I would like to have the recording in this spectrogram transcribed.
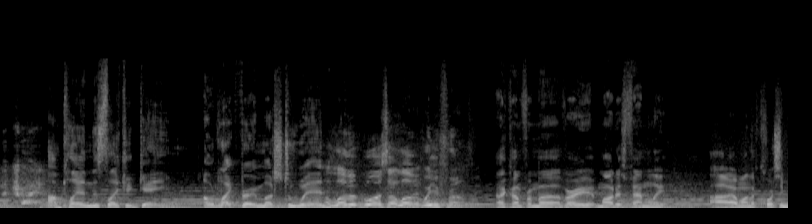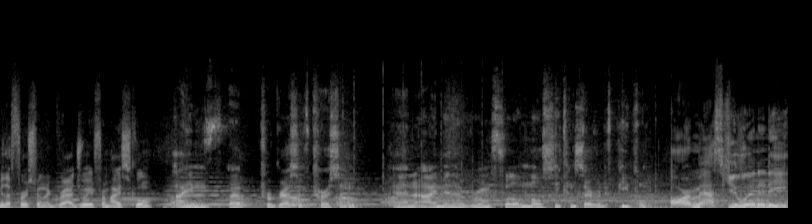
the triumph. I'm playing this like a game. I would like very much to win. I love it, boys. I love it. Where are you from? I come from a very modest family. Uh, I'm on the course to be the first one to graduate from high school. I'm a progressive person, and I'm in a room full of mostly conservative people. Our masculinity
